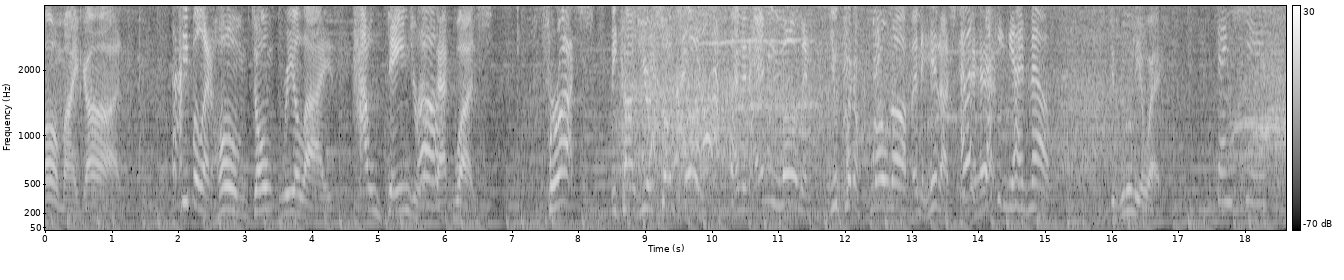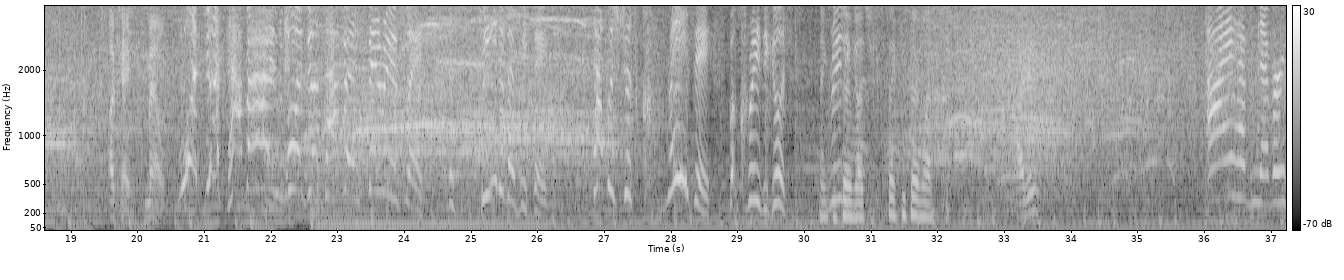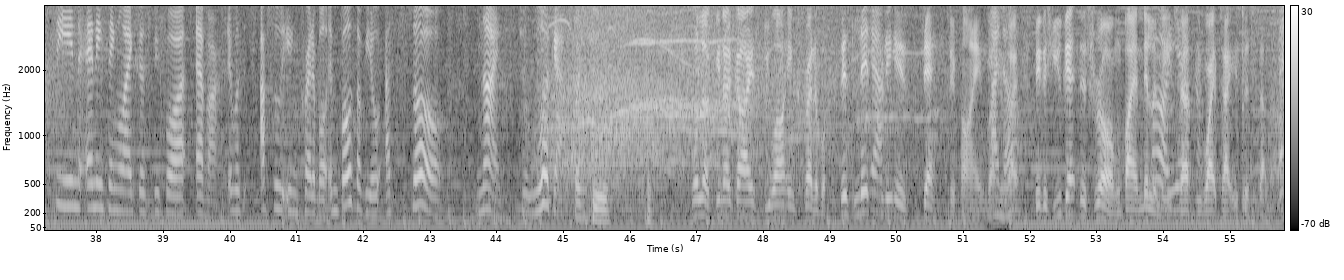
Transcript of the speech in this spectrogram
Oh my God. People at home don't realize how dangerous Oh. that was. For us, because you're so close, and at any moment, you could have flown off and hit us in I the was head. ducking behind Mel. You blew me away. Thank you. Okay, Mel. What just happened? What just happened? Seriously. The speed of everything. That was just crazy, but crazy good. Thank Really you so good. much. Thank you so much. Heidi? I have never seen anything like this before, ever. It was absolutely incredible. And both of you are so nice to look at. Thank you. Well, look, you know, guys, you are incredible. This literally is death defying, by I the know. way. Because you get this wrong by a millimetre, yeah. you wiped out your sister.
